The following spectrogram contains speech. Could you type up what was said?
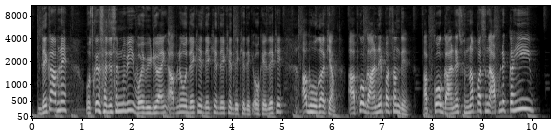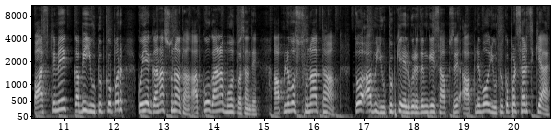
देखा आपने? उसके सजेशन में भी वही वीडियो आएँगे। आपने वो देखे देखे देखे देखे देखे। ओके देखे। अब होगा क्या? आपको गाने पसंद है। आपको गाने सुनना पसंद है। आपने कहीं पास्ट में कभी यूट्यूब के ऊपर कोई एक गाना सुना था? आपको वो गाना बहुत पसंद है। आपने वो सुना था। तो अब यूट्यूब के एल्गोरिदम के हिसाब से आपने वो यूट्यूब के ऊपर सर्च किया है।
